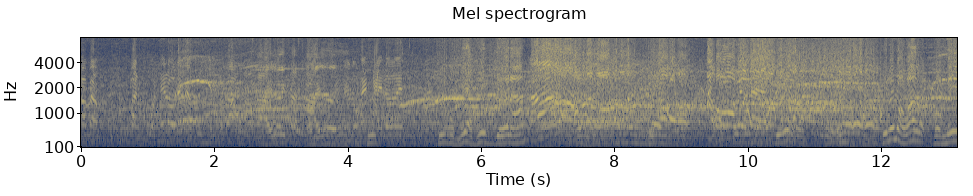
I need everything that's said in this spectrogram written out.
มาแบบปั่นป่วนให้เราได้แบบตรงนี้บ้างขายเลยค่ะขายเลยเดี๋ยวเราให้ขายเลยคือผมไม่อยากพูดเยอะนะอ้าวอ้าวพ่อไปแล้ว คือคือต้องบอกว่าผมนี่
